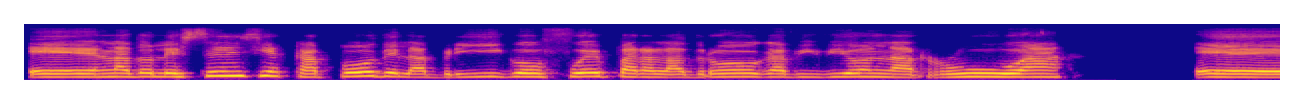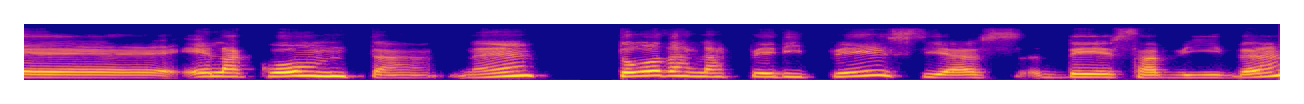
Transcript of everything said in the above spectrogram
en la adolescencia escapó del abrigo, fue para la droga, viveu na rua. Eh, ela conta né, todas as peripécias dessa vida.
